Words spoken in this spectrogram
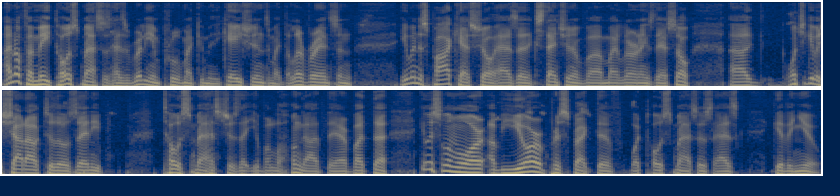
I know for me, Toastmasters has really improved my communications, my deliverance, and even this podcast show has an extension of uh, my learnings there. So, uh, why don't you give a shout out to those any Toastmasters that you belong out there? But uh, give us a little more of your perspective, what Toastmasters has given you.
